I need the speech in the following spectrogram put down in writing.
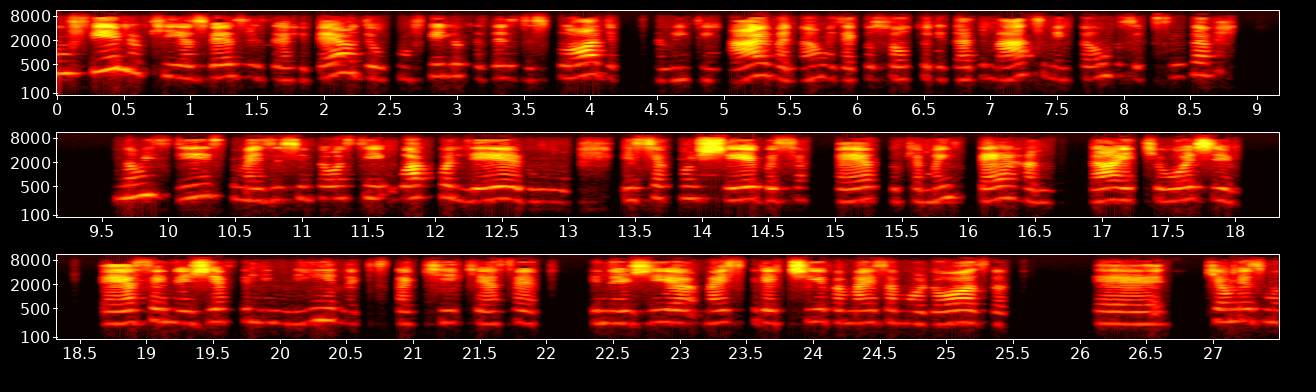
Um filho que às vezes é rebelde, ou com filho que às vezes explode, também tem raiva, não, mas é que eu sou autoridade máxima, então você precisa não existe mais isso. Então, assim, o acolher, o, esse aconchego, esse afeto que a Mãe Terra nos dá e que hoje é essa energia feminina que está aqui, que é essa energia mais criativa, mais amorosa, é, que ao mesmo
